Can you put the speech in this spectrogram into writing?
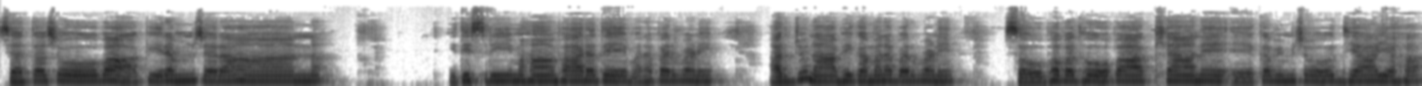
शतशो वाकिरम् शरान्। इति श्रीमहाभारते वनपर्वणि अर्जुनाभिगमनपर्वणि सौभवधोपाख्याने एकविंशोऽध्यायः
